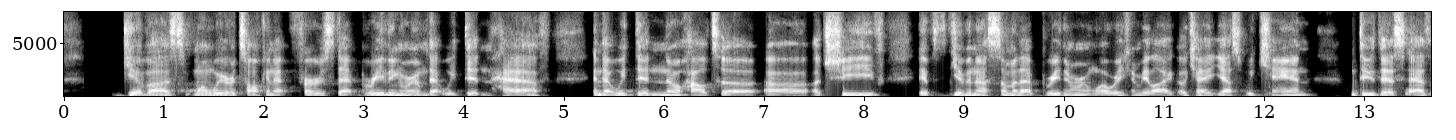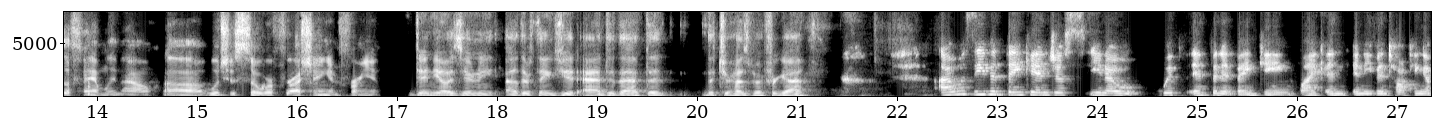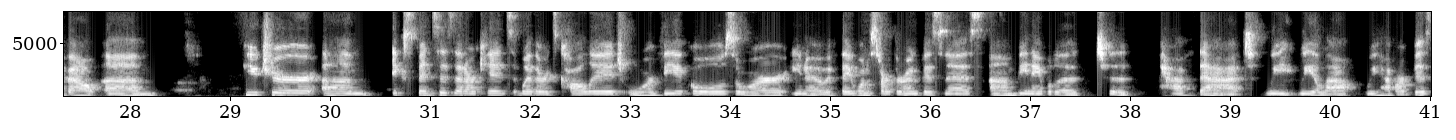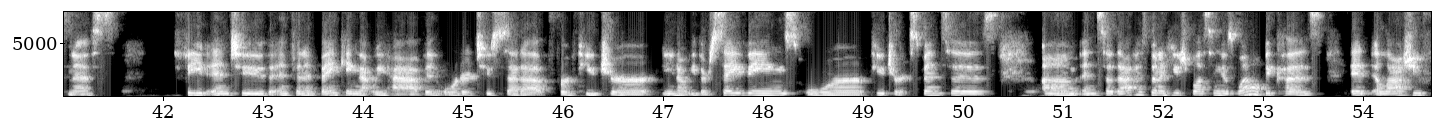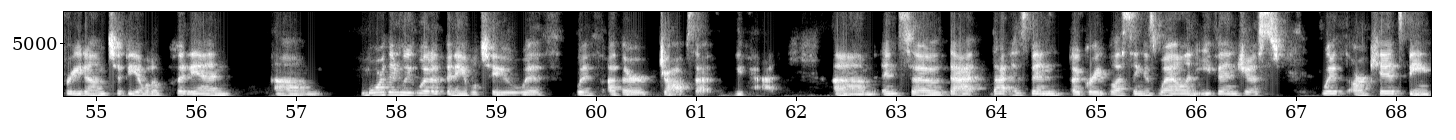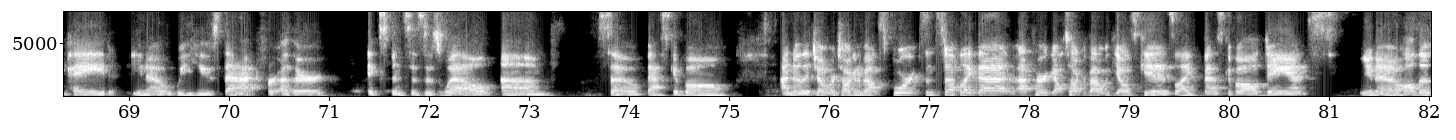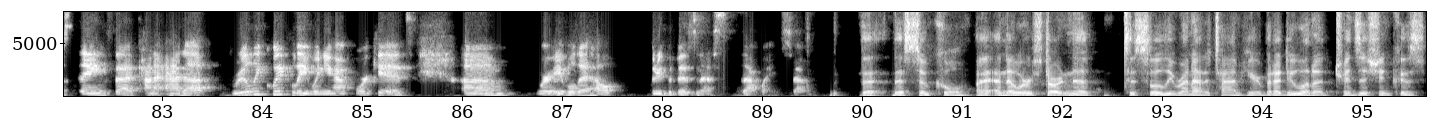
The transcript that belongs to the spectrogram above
give us when we were talking at first that breathing room that we didn't have and that we didn't know how to achieve. It's given us some of that breathing room where we can be like, okay, yes, we can do this as a family now, uh, which is so refreshing and freeing. Danielle, is there any other things you'd add to that that that your husband forgot? I was even thinking just, you know, with infinite banking, like, and, and even talking about um, future um, expenses that our kids, whether it's college or vehicles, or, you know, if they want to start their own business, um, being able to, to have that, we, we allow, we have our business feed into the infinite banking that we have in order to set up for future, you know, either savings or future expenses. Um, and so that has been a huge blessing as well because it allows you freedom to be able to put in um, more than we would have been able to with with other jobs that we've had. Um, and so that that has been a great blessing as well. And even just with our kids being paid, you know, we use that for other expenses as well. Um, so basketball. I know that y'all were talking about sports and stuff like that. I've heard y'all talk about with y'all's kids, like basketball, dance, you know, all those things that kind of add up really quickly when you have four kids. Um, we're able to help through the business that way. So that that's so cool. I, I, know we're starting to to slowly run out of time here, but I do want to transition because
